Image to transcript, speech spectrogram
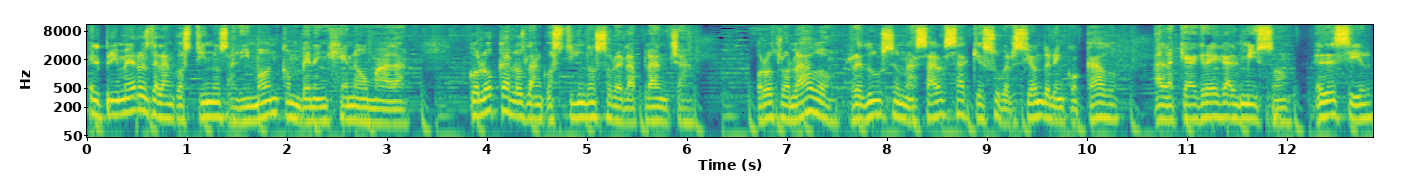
El primero es de langostinos a limón con berenjena ahumada. Coloca los langostinos sobre la plancha. Por otro lado, reduce una salsa que es su versión del encocado a la que agrega el miso, es decir,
